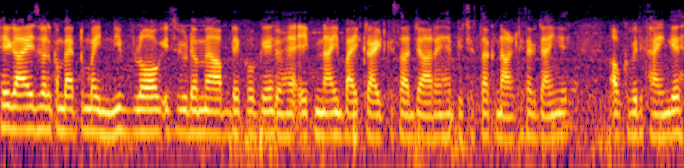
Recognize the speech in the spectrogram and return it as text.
hey. Guys welcome back to my new vlog इस वीडियो में आप देखोगे जो है एक नई बाइक राइड के साथ जा रहे हैं, पीछे तक नाल्टी तक जाएँगे, आपको भी दिखाएँगे।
